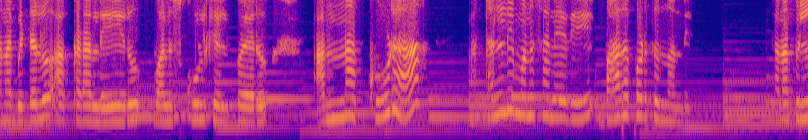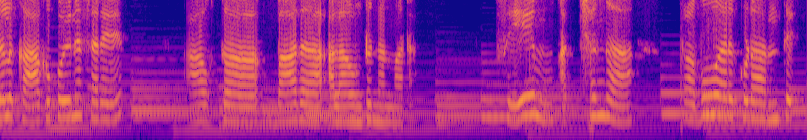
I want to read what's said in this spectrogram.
తన బిడ్డలు అక్కడ లేరు వాళ్ళు స్కూల్కి వెళ్ళిపోయారు అన్న కూడా ఆ తల్లి మనసు అనేది బాధపడుతుందండి. తన పిల్లలు కాకపోయినా సరే ఆ ఒక్క బాధ అలా ఉంటుందన్నమాట. సేమ్ అచ్చంగా ప్రభు వారు కూడా అంతే.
